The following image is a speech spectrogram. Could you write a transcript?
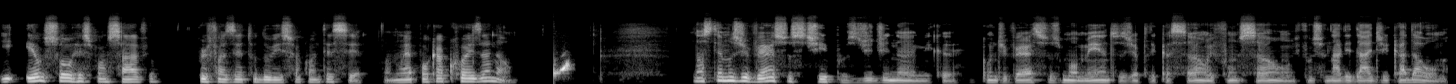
e eu sou o responsável por fazer tudo isso acontecer. Então não é pouca coisa, não. Nós temos diversos tipos de dinâmica, com diversos momentos de aplicação e função e funcionalidade de cada uma.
